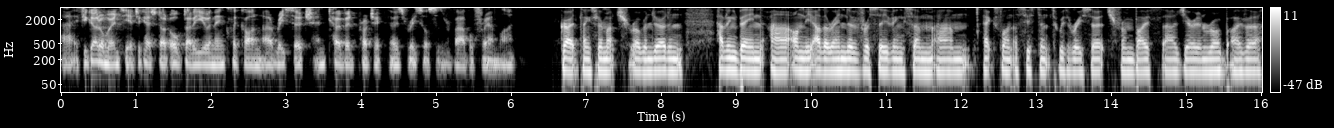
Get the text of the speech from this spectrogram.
Uh, if you go to emergencyeducation.org.au and then click on uh, research and COVED project, those resources are available free online. Great, thanks very much, Rob and Gerard. And having been uh, on the other end of receiving some um, excellent assistance with research from both uh, Gerard and Rob over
